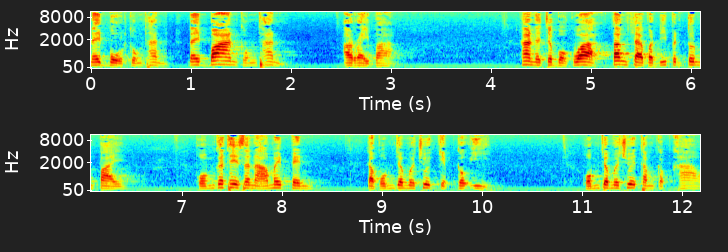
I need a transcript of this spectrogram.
ในโบสถ์ของท่าน ในบ้านของท่านอะไรบ้าง ท่านอาจจะบอกว่าตั้งแต่วันนี้เป็นต้นไป ผมก็เทศนาไม่เป็น แต่ผมจะมาช่วยเก็บเก้าอี้ ผมจะมาช่วยทำกับข้าว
